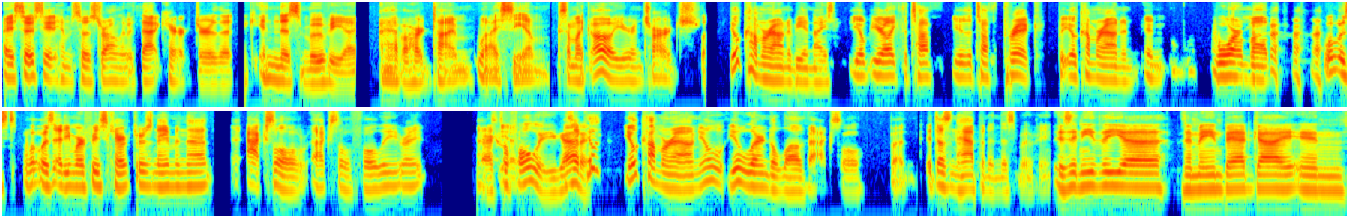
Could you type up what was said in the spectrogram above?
I associate him so strongly with that character that like, in this movie, I, I have a hard time when I see him because I'm like, oh, you're in charge. You'll come around and be a nice. You'll, you're like the tough. You're the tough prick, but you'll come around and, and warm up. what was what was Eddie Murphy's character's name in that? Axel Axel Foley, right? Axel Yeah. Foley, you It's got like, it. You'll, you'll come around. You'll you'll learn to love Axel, but it doesn't happen in this movie. Isn't he the uh, the main bad guy in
